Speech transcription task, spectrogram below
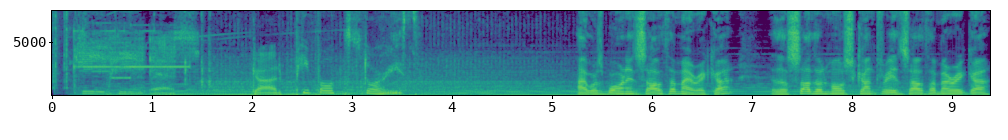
GPS. God, People, stories. I was born in South America. The southernmost country in South America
